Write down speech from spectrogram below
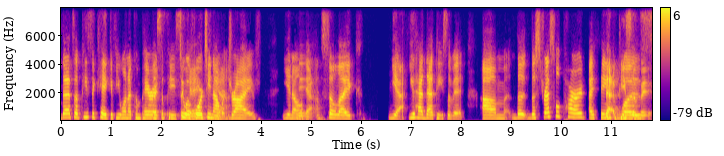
that's a piece of cake if you want to compare That's it a piece to of a 14 hour Yeah. drive you know Yeah. so like yeah you had that piece of it um the the stressful part i think That piece was of it.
